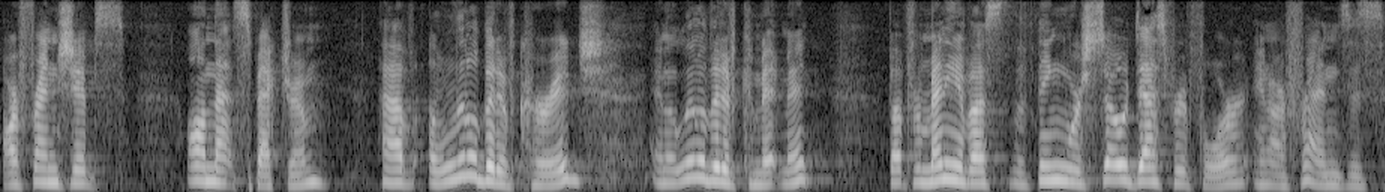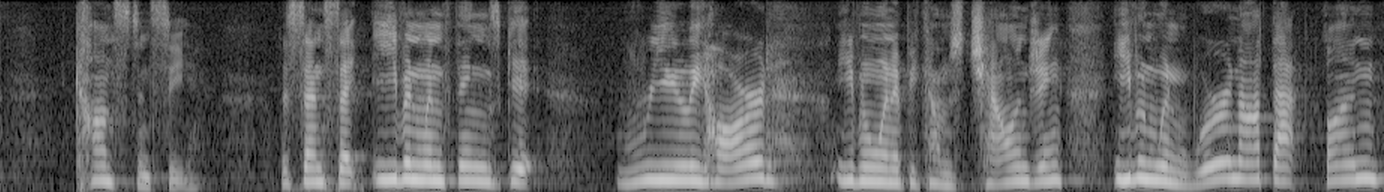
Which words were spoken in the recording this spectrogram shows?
our friendships on that spectrum have a little bit of courage and a little bit of commitment, but for many of us, the thing we're so desperate for in our friends is constancy. The sense that even when things get really hard, even when it becomes challenging, even when we're not that fun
